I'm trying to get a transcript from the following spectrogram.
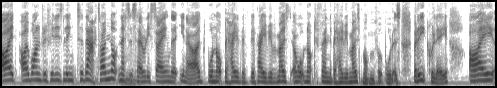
I I wonder if it is linked to that. I'm not mm. necessarily saying that you know I will not behave the behaviour of most, I will not defend the behaviour of most modern footballers, but equally, I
